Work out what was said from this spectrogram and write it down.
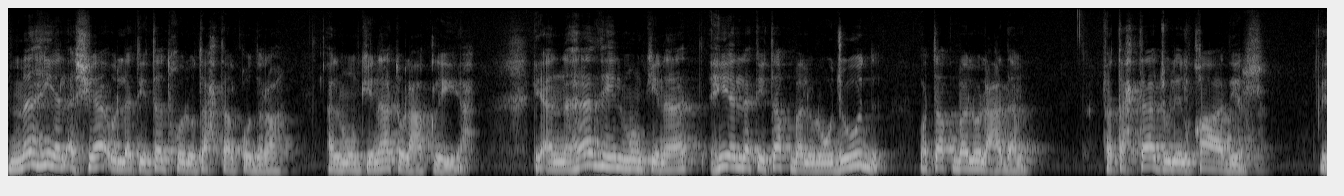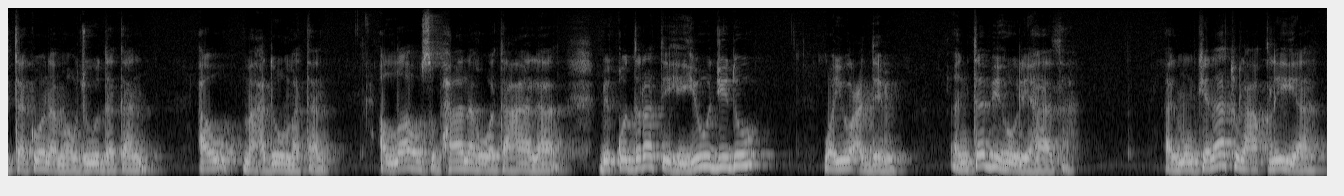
ما هي الأشياء التي تدخل تحت القدرة؟ الممكنات العقلية. لأن هذه الممكنات هي التي تقبل الوجود وتقبل العدم. فتحتاج للقادر لتكون موجودة أو معدومة. الله سبحانه وتعالى بقدرته يوجد ويعدم. انتبهوا لهذا. الممكنات العقلية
